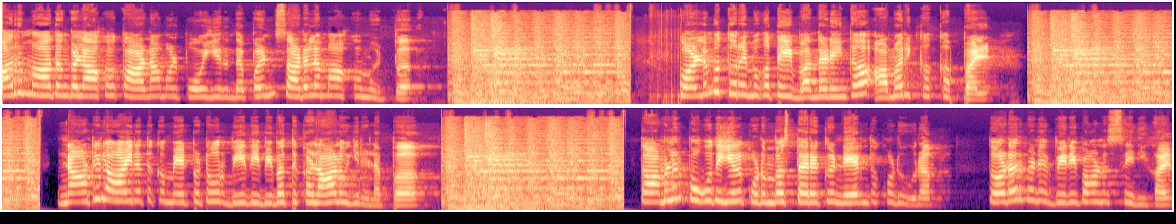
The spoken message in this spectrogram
ஆறு மாதங்களாக காணாமல் போயிருந்த பெண் சடலமாக மீட்பு. கொழும்பு துறைமுகத்தை வந்தடைந்த அமெரிக்க கப்பல். நாட்டில் ஆயிரத்துக்கும் மேற்பட்டோர் வீதி விபத்துகளால் உயிரிழப்பு. தமிழர் பகுதியில் குடும்பஸ்தருக்கு நேர்ந்த கொடூரம். தொடர்பென விரிவான செய்திகள்.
